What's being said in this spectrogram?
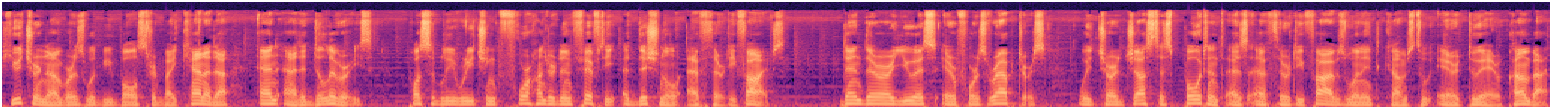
Future numbers would be bolstered by Canada and added deliveries, possibly reaching 450 additional F-35s. Then there are US Air Force Raptors, which are just as potent as F-35s when it comes to air-to-air -air combat.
